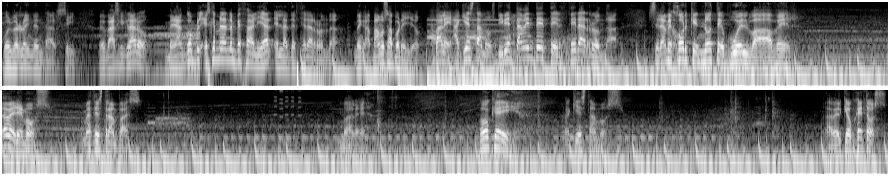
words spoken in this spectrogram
Volverlo a intentar, sí. Lo que pasa es que, claro, me han es que me han empezado a liar en la tercera ronda. Venga, vamos a por ello. Vale, aquí estamos, directamente tercera ronda. Será mejor que no te vuelva a ver. Ya veremos. Me haces trampas. Vale. Ok. Aquí estamos. A ver, ¿qué objetos?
